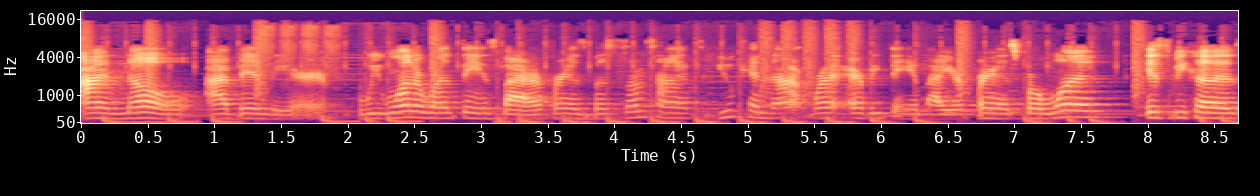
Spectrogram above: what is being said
I know I've been there. We want to run things by our friends, but sometimes you cannot run everything by your friends. For one, it's because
